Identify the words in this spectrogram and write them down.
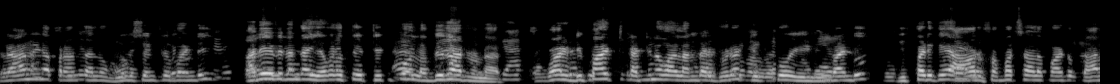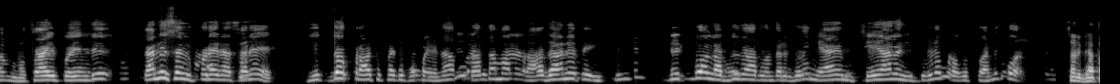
గ్రామీణ ప్రాంతాల్లో మూడు సెంట్లు బండి అదే విధంగా ఎవరైతే టిట్కో లబ్ధిదారులు ఉన్నారు వారి డిపాజిట్ కట్టిన వాళ్ళందరికీ కూడా టిట్కో ఇవ్వండి ఇప్పటికే ఆరు సంవత్సరాల పాటు కాలం వృధా కనీసం ఇప్పుడైనా సరే యుద్ధ ప్రాతిపదిక పైన ప్రథమ ప్రాధాన్యత ఇచ్చి టిట్కో లబ్ధిదారులందరికీ కూడా న్యాయం చేయాలని చెప్పి కూడా ప్రభుత్వాన్ని కోరు సార్ గత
